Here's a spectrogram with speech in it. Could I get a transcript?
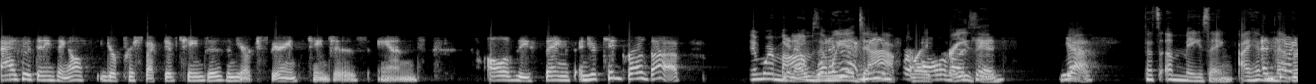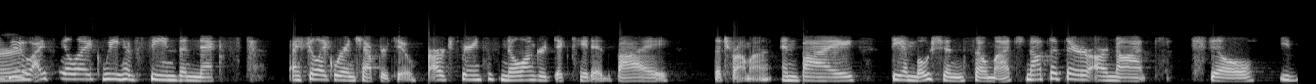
as with anything else, your perspective changes and your experience changes and all of these things. And your kid grows up. And we're moms you know, and we adapt like crazy. Yes. That's amazing. I have and never. So I do. I feel like we have seen the next. I feel like we're in chapter two. Our experience is no longer dictated by the trauma and by the emotion so much. Not that there are not still, you,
